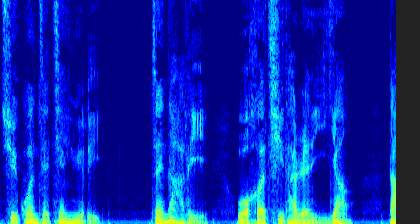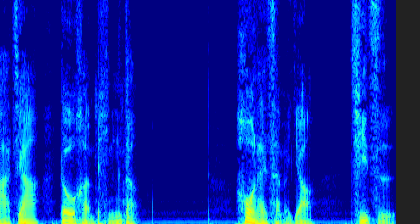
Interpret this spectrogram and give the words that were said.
去关在监狱里，在那里我和其他人一样，大家都很平等。后来怎么样？妻子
